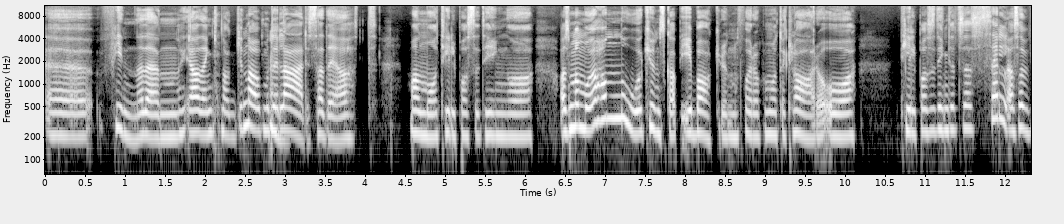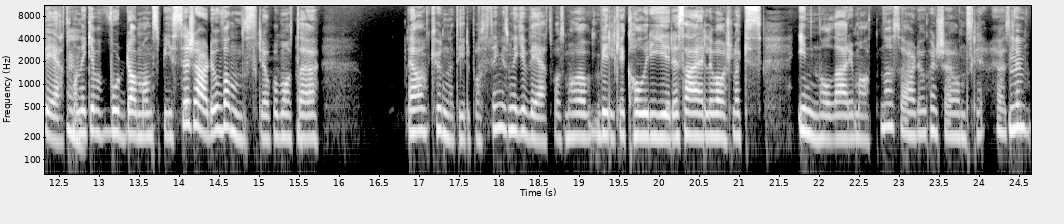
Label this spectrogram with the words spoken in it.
Uh, finne den, ja, den knaggen, da, og på en måte Mm. lære seg det at man må tilpasse ting og Altså, man må jo ha noe kunnskap i bakgrunnen for å på en måte klare å tilpasse ting til seg selv. Altså, vet man Mm. ikke hvordan man spiser, så er det jo vanskelig å på en måte ja, kunne tilpasse ting. Hvis man ikke vet har, hvilke kalorier det er, eller hva slags innhold det er i maten, da, så er det jo kanskje vanskelig. Men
